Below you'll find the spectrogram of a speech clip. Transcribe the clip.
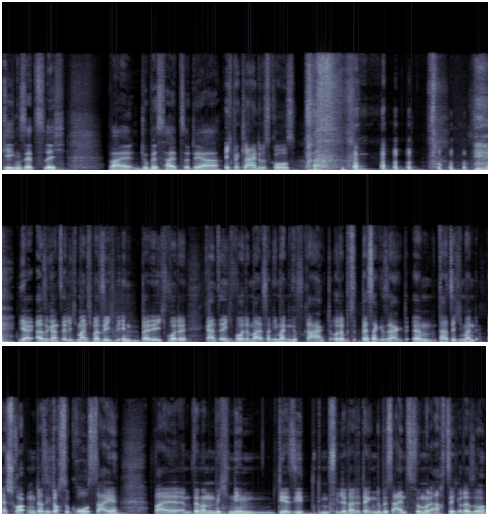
gegensätzlich, weil du bist halt so der. Ich bin klein, du bist groß. ja, also ganz ehrlich, manchmal sehe ich, in, bei, ich wurde, ganz ehrlich, ich wurde mal von jemandem gefragt, oder be- besser gesagt, ähm, da hat sich jemand erschrocken, dass ich doch so groß sei, weil ähm, wenn man mich neben dir sieht, viele Leute denken, du bist 1,85 oder so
